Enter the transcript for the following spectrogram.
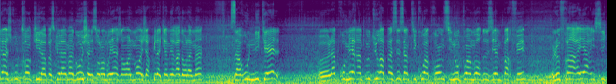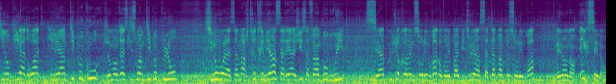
Là je roule tranquille hein, parce que la main gauche elle est sur l'embrayage normalement et j'ai repris la caméra dans la main. Ça roule nickel. Euh, la première un peu dure à passer c'est un petit coup à prendre sinon point mort deuxième parfait. Le frein arrière ici qui est au pied à droite il est un petit peu court je demanderais à ce qu'il soit un petit peu plus long. Sinon voilà ça marche très très bien ça réagit ça fait un beau bruit. C'est un peu dur quand même sur les bras quand on n'est pas habitué hein, ça tape un peu sur les bras. Mais non non excellent.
